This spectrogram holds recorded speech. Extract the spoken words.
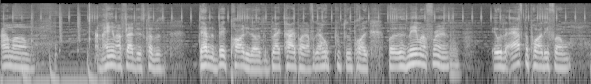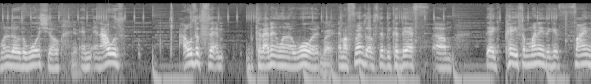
I'm um I'm hanging outside this club. They're having a big party though, the black tie party. I forgot who put to the party. But it was me and my friend. Mm -hmm. It was an after party from one of those award show, yeah. and and I was I was upset because I didn't win an award, right. and my friends were upset because they had, um, they paid some money to get fined,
